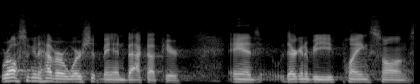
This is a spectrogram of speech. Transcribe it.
we're also going to have our worship band back up here. And they're going to be playing songs.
